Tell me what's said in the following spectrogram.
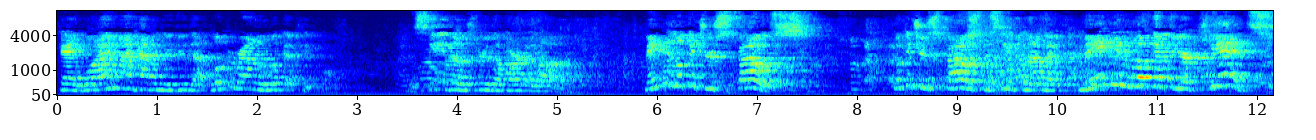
Okay, why am I having to do that? Look around and look at people and see them through the heart of love. Maybe look at your spouse. Look at your spouse and see them that way. Maybe look at your kids.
